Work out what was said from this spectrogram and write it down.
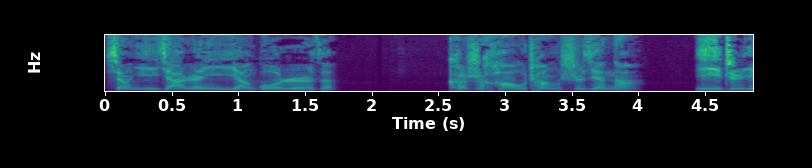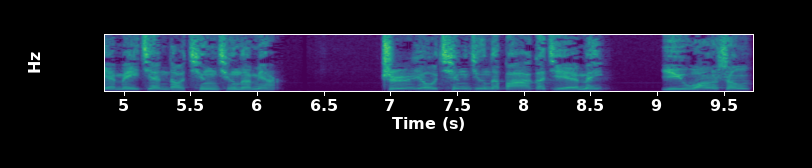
像一家人一样过日子，可是好长时间呐，一直也没见到青青的面只有青青的八个姐妹与王生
